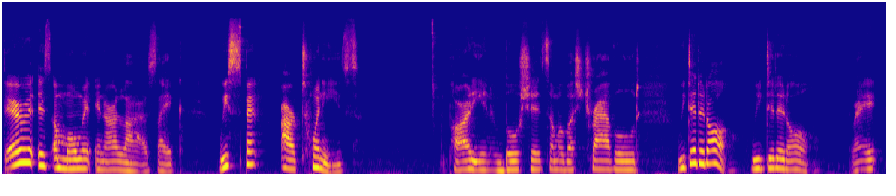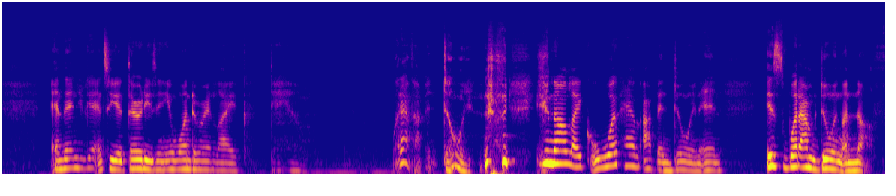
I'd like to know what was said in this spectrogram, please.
there is a moment in our lives, like we spent our 20s partying and bullshit. Some of us traveled. We did it all. We did it all, right? And then you get into your 30s and you're wondering, like, damn, what have I been doing? you know, like, what have I been doing? And is what I'm doing enough?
